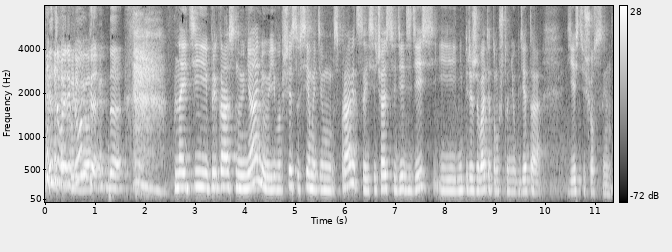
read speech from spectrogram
этого ребенка, да, найти прекрасную няню и вообще со всем этим справиться, и сейчас сидеть здесь и не переживать о том, что у нее где-то есть еще сын.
